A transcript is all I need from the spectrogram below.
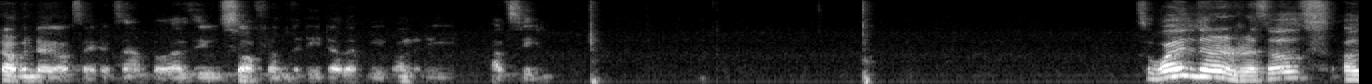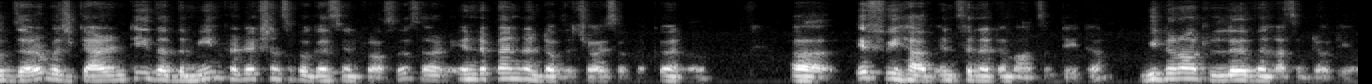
carbon dioxide example, as you saw from the data that we already have seen. So while there are results out there which guarantee that the mean predictions of a Gaussian process are independent of the choice of the kernel, uh, if we have infinite amounts of data, we do not live in asymptotia.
